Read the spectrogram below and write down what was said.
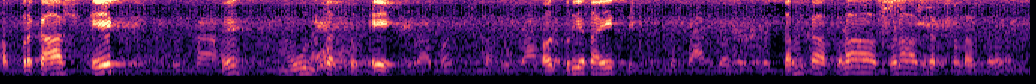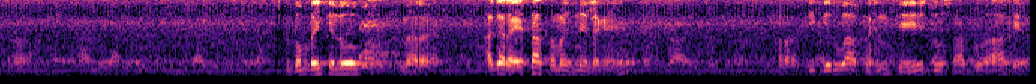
और प्रकाश एक, है, मूल तत्व एक। और प्रियता एक से। सम का बड़ा बड़ा विलक्षण अर्थ है। बम्बई के लोग, नारायण, अगर ऐसा समझने लगे कि गिरुआ पहन के जो साधु आ गया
